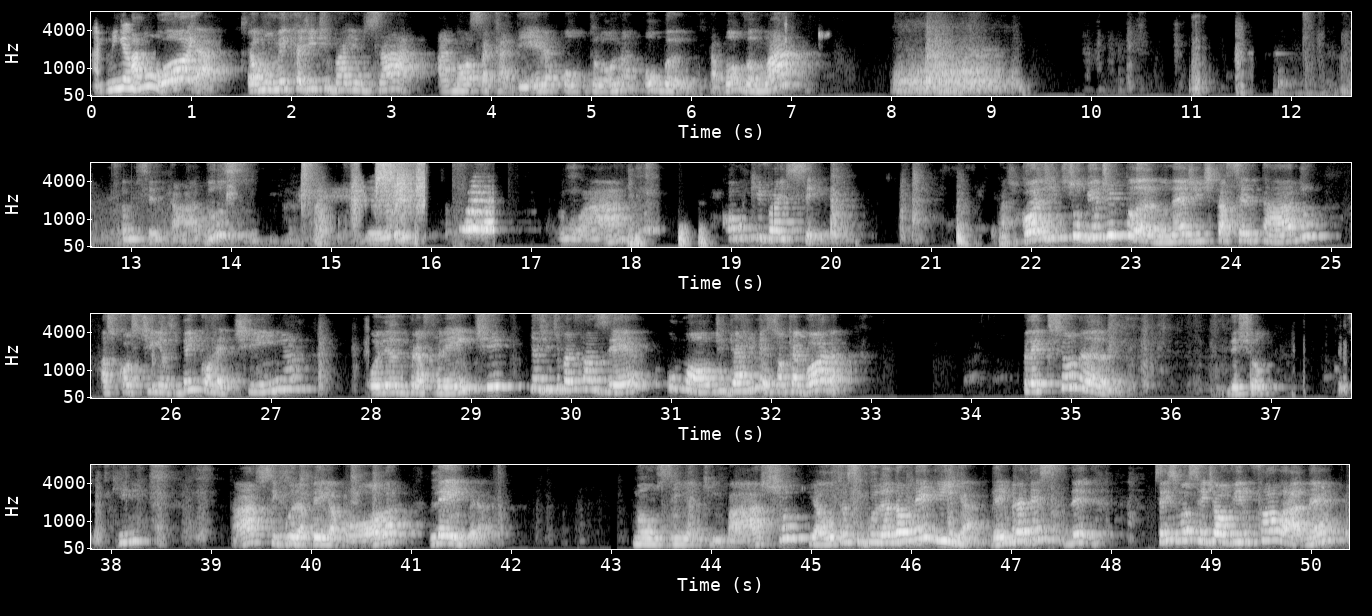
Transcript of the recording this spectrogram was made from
A minha Agora é o momento que a gente vai usar a nossa cadeira, poltrona ou banco, tá bom? Vamos lá? Estamos sentados. Ok. Vamos lá. Como que vai ser? Agora a gente subiu de plano, né? A gente está sentado, as costinhas bem corretinhas, olhando para frente, e a gente vai fazer o molde de arremesso. Só que agora, flexionando. Deixa eu aqui, tá? Segura bem a bola. Lembra, mãozinha aqui embaixo e a outra segurando a orelhinha. Lembra desse. De... Não sei se vocês já ouviram falar, né?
